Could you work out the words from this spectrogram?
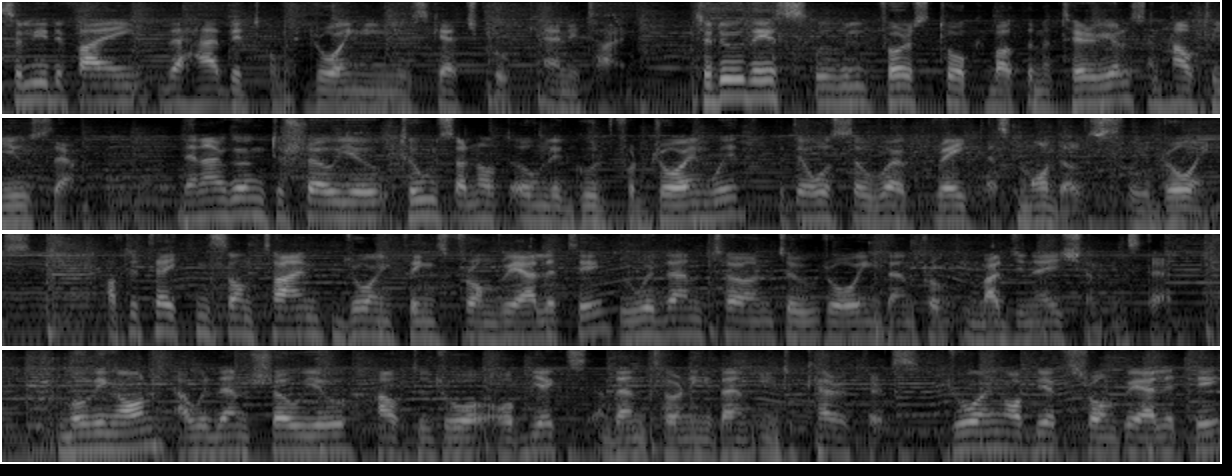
solidifying the habit of drawing in your sketchbook anytime. To do this, we will first talk about the materials and how to use them. Then I'm going to show you tools are not only good for drawing with, but they also work great as models for your drawings. After taking some time drawing things from reality, we will then turn to drawing them from imagination instead. Moving on, I will then show you how to draw objects and then turning them into characters. Drawing objects from reality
